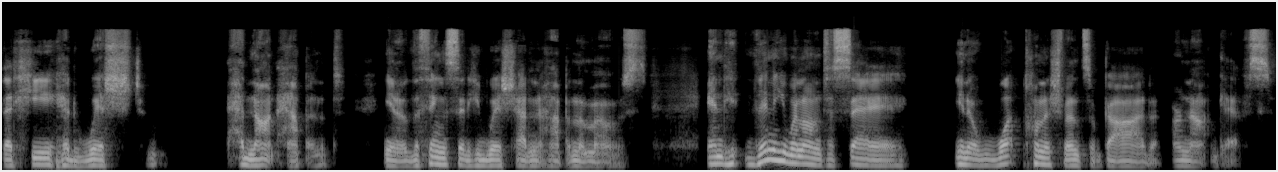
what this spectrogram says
that he had wished had not happened, you know, the things that he wished hadn't happened the most. And he, then he went on to say, you know, what punishments of God are not gifts?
